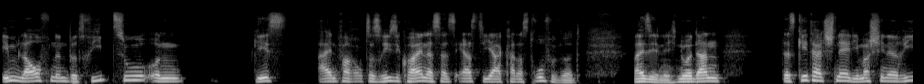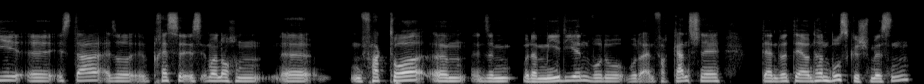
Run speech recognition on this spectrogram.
im laufenden Betrieb zu und gehst einfach auch das Risiko ein, dass das erste Jahr Katastrophe wird. Weiß ich nicht. Nur dann, das geht halt schnell. Die Maschinerie äh, ist da, also äh, Presse ist immer noch ein, äh, ein Faktor ähm, also, oder Medien, wo du, wo du einfach ganz schnell, dann wird der unter den Bus geschmissen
